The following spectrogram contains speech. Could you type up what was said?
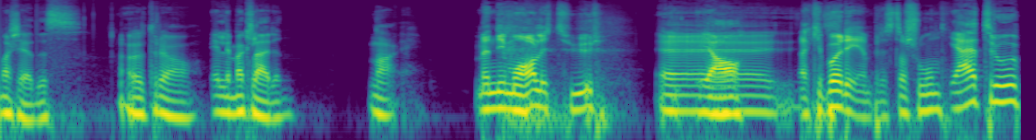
Mercedes. Ja, det tror jeg også. Eller McLaren. Nei. Men de må ha litt tur. Eh, Ja. Det er ikke bare ren prestasjon. Jeg tror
